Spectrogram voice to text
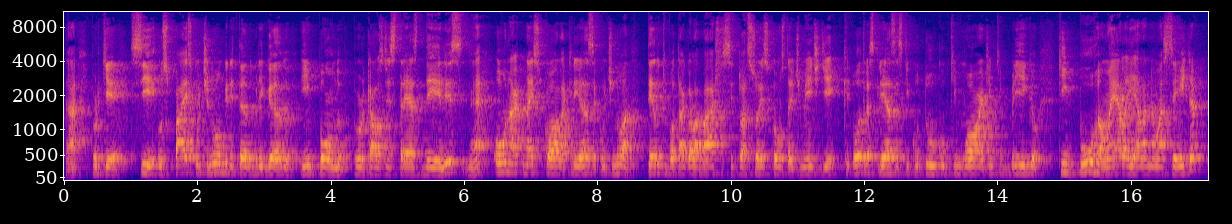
Tá? Porque se os pais continuam gritando, brigando impondo por causa de estresse deles, né? ou na, na escola a criança continua tendo que botar goela abaixo situações constantemente de outras crianças que cutucam, que mordem, que brigam, que empurram ela e ela não aceita,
